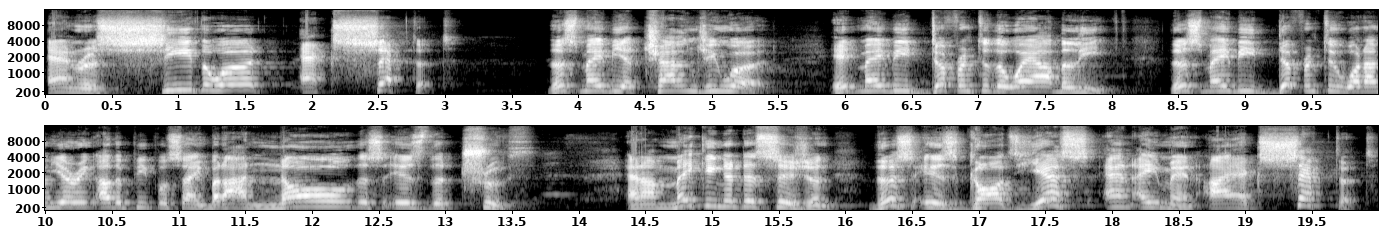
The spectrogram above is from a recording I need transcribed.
and receive the word, accept it. This may be a challenging word. It may be different to the way I believed. This may be different to what I'm hearing other people saying, but I know this is the truth. And I'm making a decision. This is God's yes and amen. I accept it.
